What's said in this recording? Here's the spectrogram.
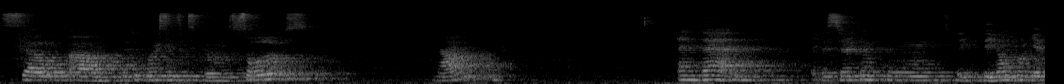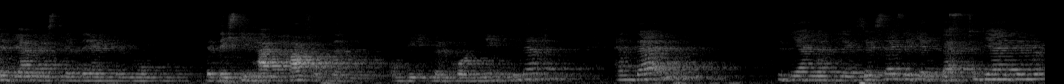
So um, the two persons explore solos now. And then at a certain point they, they don't forget that the other is still there in the room, that they still have half of the umbilical cord linked to them. And then to the end of the exercise they get back together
